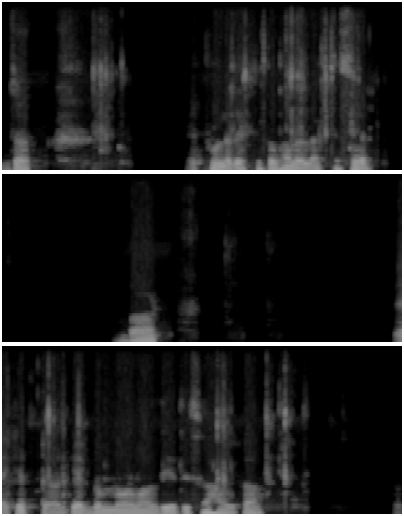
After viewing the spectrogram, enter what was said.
যাক হেডফোনটা দেখতে তো ভালো লাগতেছে বাট প্যাকেটটা আর কি একদম নর্মাল দিয়ে দিছে হালকা। তো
